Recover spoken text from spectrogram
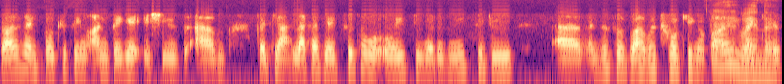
Rather than focusing on bigger issues. Um, but yeah, like I said, Twitter will always do what it needs to do, uh, and this is why we're talking about it. I guess.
